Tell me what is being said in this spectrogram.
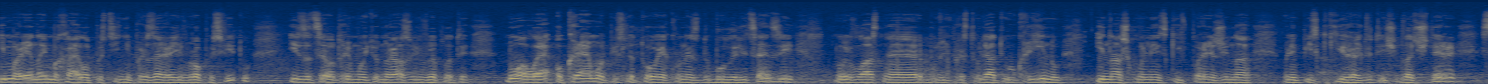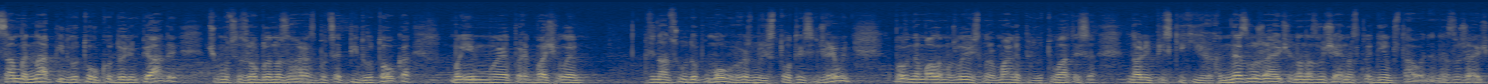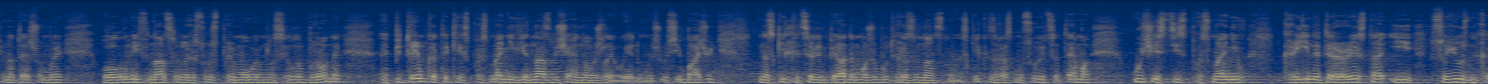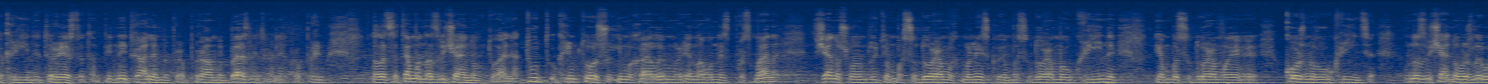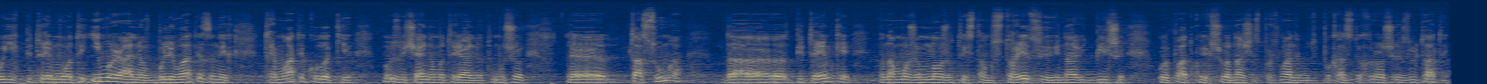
І Марина, і Михайло постійні призери Європи світу, і за це отримують одноразові виплати. Ну але окремо після того, як вони здобули ліцензії, ну і власне будуть представляти Україну і наш Хмельницький в Парижі на Олімпійських іграх 2024, саме на підготовку до Олімпіади. Чому це зроблено зараз? Бо це підготовка. Ми їм е, передбачили. Фінансову допомогу в розмірі 100 тисяч гривень, аби вони мали можливість нормально підготуватися на Олімпійських іграх, незважаючи на надзвичайно складні обставини, незважаючи на те, що ми головний фінансовий ресурс спрямовуємо на сили оборони. е, Підтримка таких спортсменів є надзвичайно важливою. Я думаю, що всі бачать, наскільки ця олімпіада може бути резонансною, наскільки зараз мусується тема участі спортсменів країни-терориста і союзника країни-терориста, там під нейтральними прапорами, без нейтральних прапорів. Але ця тема надзвичайно актуальна. Тут, окрім того, що і Михайло, і Марина, вони спортсмени. Звичайно, що вони будуть амбасадорами Хмельницького, амбасадорами України і амбасадорами кожного українця. Ну, надзвичайно важливо їх підтримувати і морально вболівати за них, тримати кулаки. Ну і звичайно, матеріально, тому що е, та сума. Да, підтримки вона може множитись там сторицею і навіть більше у випадку, якщо наші спортсмени будуть показувати хороші результати.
